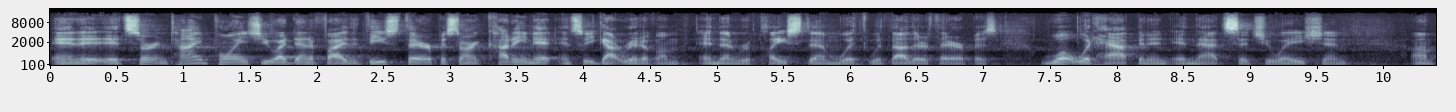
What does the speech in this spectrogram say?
and at, at certain time points you identify that these therapists aren't cutting it and so you got rid of them and then replaced them with, with other therapists? What would happen in, in that situation? Um,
